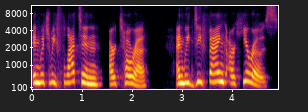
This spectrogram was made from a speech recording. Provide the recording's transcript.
in which we flatten our Torah and we defang our heroes,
